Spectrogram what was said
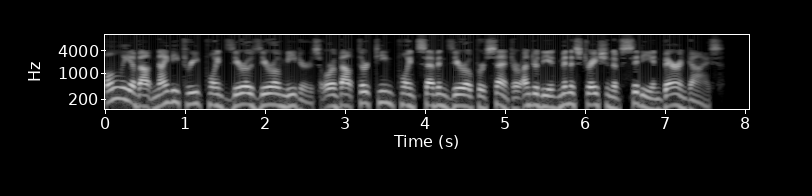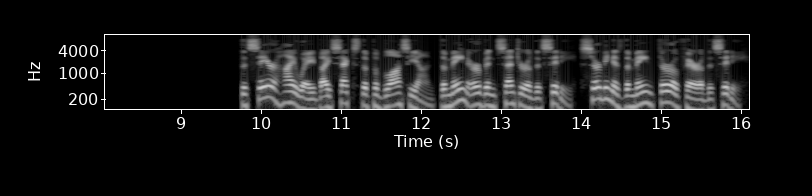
Only about 93.00 meters or about 13.70% are under the administration of city and barangays. The Sayre Highway bisects the Poblacion, the main urban center of the city, serving as the main thoroughfare of the city.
